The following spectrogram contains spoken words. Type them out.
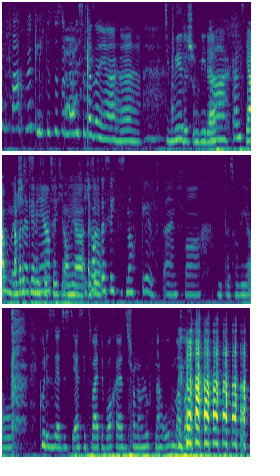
einfach, wirklich, das ist, und dann ist immer so, ja. Die Weirde schon wieder. ja ganz Ja, komisch. aber das kenne ich tatsächlich auch, ja. Ich Also- hoffe, dass sich das noch gibt, einfach. Und das hoffe ich auch. Gut, es ist jetzt erst die zweite Woche, es ist schon noch Luft nach oben, aber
